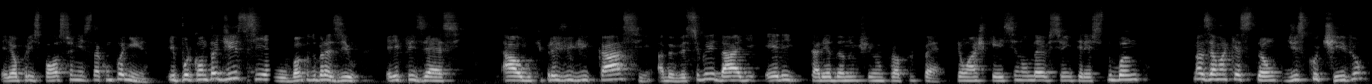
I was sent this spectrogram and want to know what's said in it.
Ele é o principal acionista da companhia. E por conta disso, se o Banco do Brasil ele fizesse algo que prejudicasse a BB Seguridade, ele estaria dando um tiro no próprio pé. Então, acho que esse não deve ser o interesse do banco, mas é uma questão discutível.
